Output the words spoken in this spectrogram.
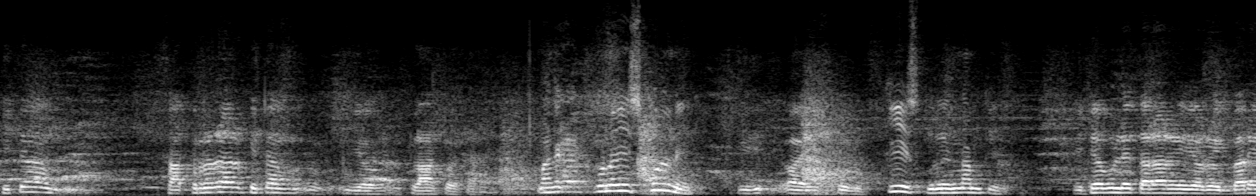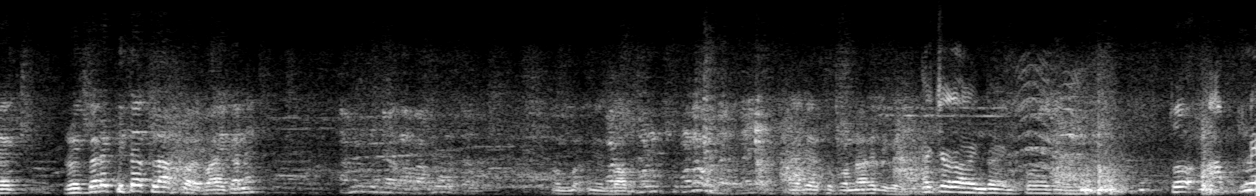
কিতা ছাত্ররা কিতা ইয়ে ক্লাস হয় তারা। মানে কোনো স্কুল নেই? ওই স্কুল। কি স্কুলের নাম কি? এটা বলে তারা ওই রবিবারে রবিবারে কিতা ক্লাস হয় বা এখানে আচ্ছা আচ্ছা দাঁড়ান দাঁড়ান পরে দাঁড়ান তো আপনি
